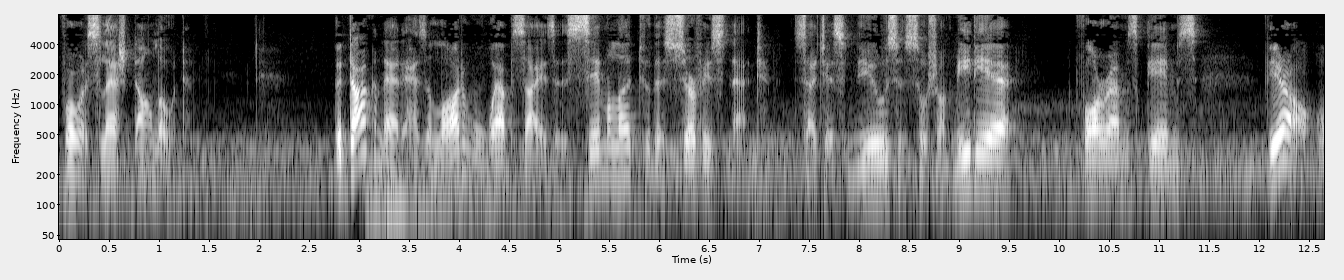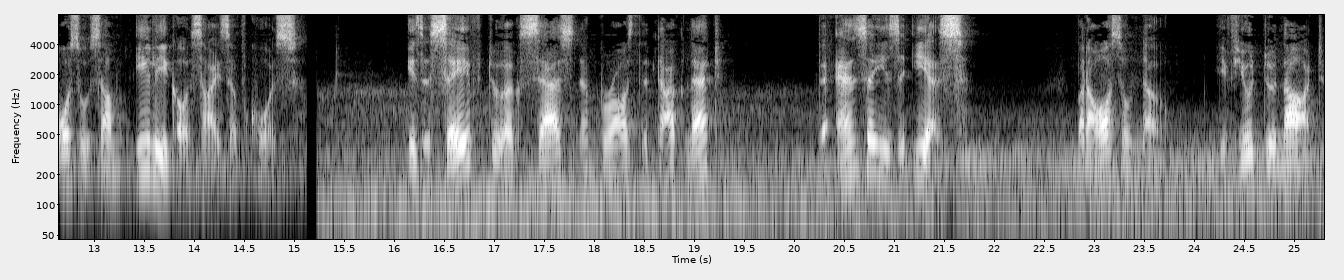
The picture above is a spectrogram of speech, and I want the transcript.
forward slash download. The darknet has a lot of websites similar to the surface net, such as news, social media, forums, games. There are also some illegal sites, of course. Is it safe to access and browse the darknet? The answer is yes, but also no. If you do not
